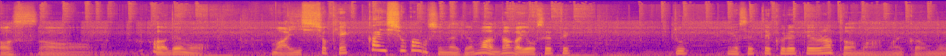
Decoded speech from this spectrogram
あそう。なんかでもまあ一緒結果一緒かもしれないけどまあなんか寄せてる寄せてくれてるなとはまあ毎回思う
